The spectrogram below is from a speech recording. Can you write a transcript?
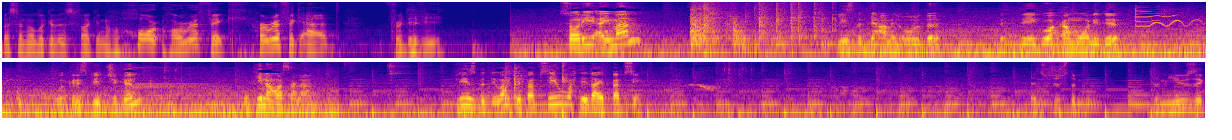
But so no, look at this fucking hor- horrific, horrific ad for Divi. سوري ايمن بليز بدي اعمل اوردر بدي جواكامولي ديب وكريسبي تشيكن وكينوا سلاد بليز بدي وحدة بيبسي ووحدة دايت بيبسي It's just the the music,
